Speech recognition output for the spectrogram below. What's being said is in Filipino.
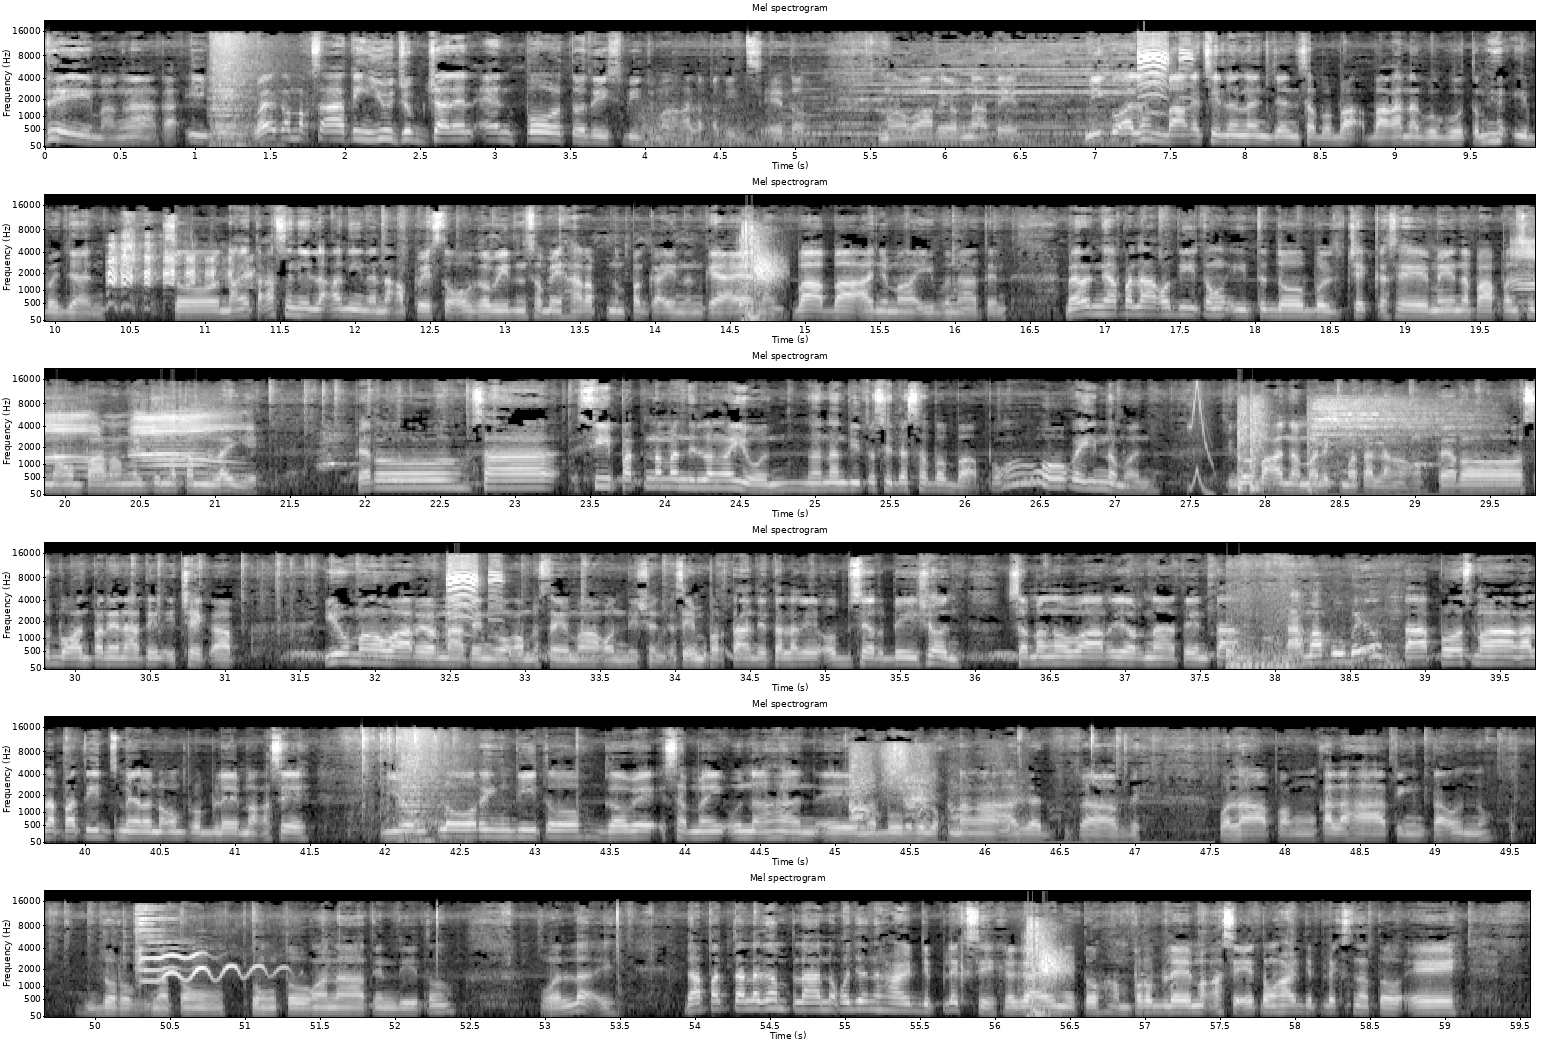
Day mga ka-EA! Welcome back sa ating YouTube channel and for today's video mga kalapatids, ito, mga warrior natin. Hindi ko alam bakit sila nandyan sa baba, baka nagugutom yung iba dyan. So nakita kasi nila kanina nakapwesto ko gawin sa may harap ng pagkainan kaya ayan, nagbabaan yung mga ibon natin. Meron nga pala ako ditong ito double check kasi may napapansin akong parang medyo matamlay eh. Pero sa sipat naman nila ngayon na nandito sila sa baba, okay naman. Siguro baka namalik mata lang ako. Pero subukan pa rin natin i-check up yung mga warrior natin kung kamusta yung mga condition. Kasi importante talaga yung observation sa mga warrior natin. Ta Tama po ba yun? Tapos mga kalapatids, meron akong problema kasi yung flooring dito gawi sa may unahan eh nabubulok na nga agad. Grabe. Wala pang kalahating taon, no? Durog na tong tungtungan natin dito. Wala eh. Dapat talagang plano ko dyan hard duplex eh. Kagaya nito. Ang problema kasi itong hard duplex na to eh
